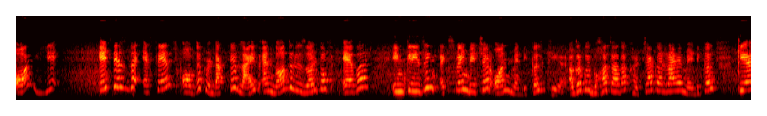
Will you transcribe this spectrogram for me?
और ये it is the essence of the productive life and not the result of ever increasing expenditure on medical care अगर कोई बहुत ज़्यादा खर्चा कर रहा है मेडिकल केयर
